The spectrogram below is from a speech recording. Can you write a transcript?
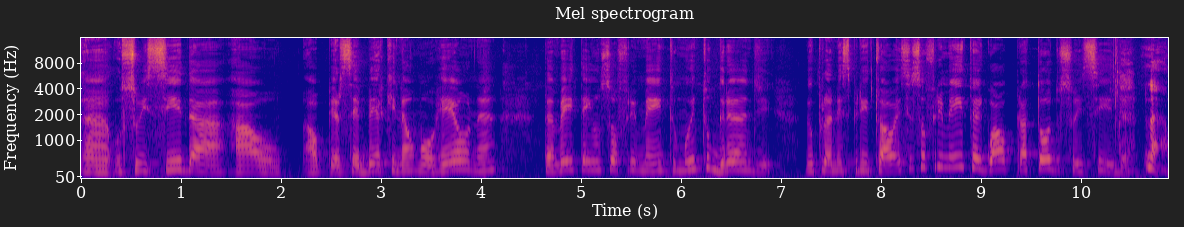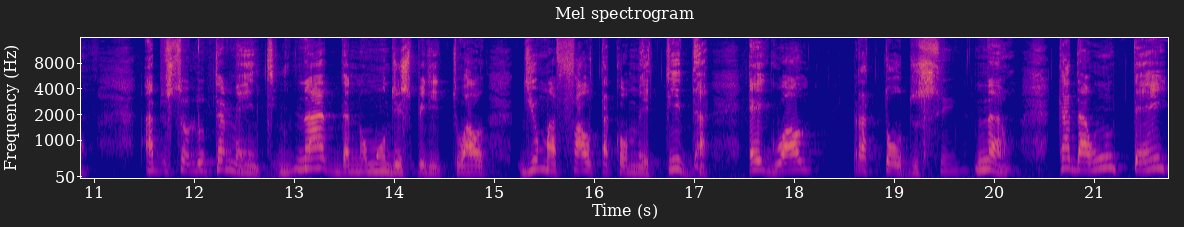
uh, o suicida, ao, ao perceber que não morreu, né, também tem um sofrimento muito grande no plano espiritual. Esse sofrimento é igual para todo suicida? Não. Absolutamente. Nada no mundo espiritual de uma falta cometida é igual para todos. Sim. Não. Cada um tem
